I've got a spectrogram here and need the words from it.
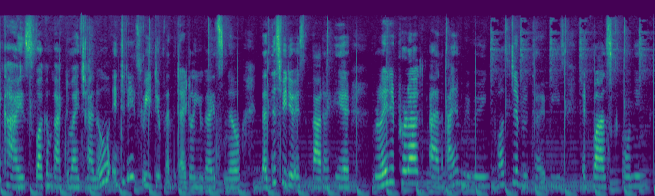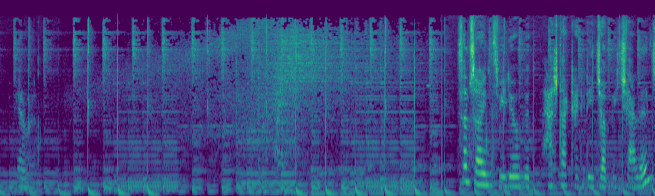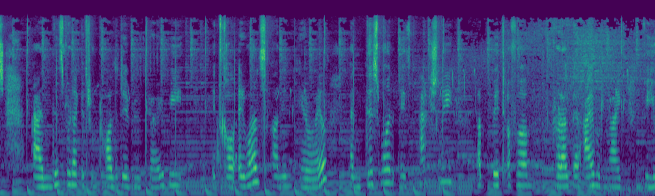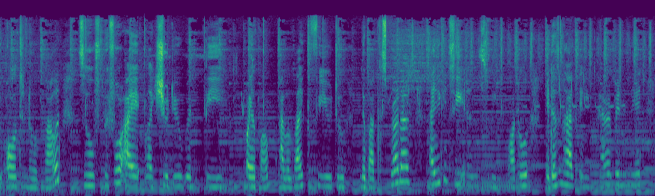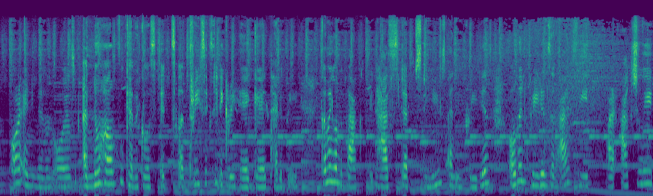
Hi guys, welcome back to my channel. In today's video, by the title you guys know that this video is about a hair related product and I am reviewing Positive Root Therapy's Advanced Onion Hair Oil. So I'm starting this video with hashtag 30 day champi challenge and this product is from Positive Root Therapy. It's called Advanced Onion Hair Oil and this one is actually a bit of a product that I would like for you all to know about. So before I like shoot you with the oil pump, I would like for you to know about this product and you can see it has a sweet bottle. It doesn't have any paraben in it or any mineral oils and no harmful chemicals. It's a 360 degree hair care therapy. Coming on the back, it has steps to use and ingredients. All the ingredients that I see are actually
